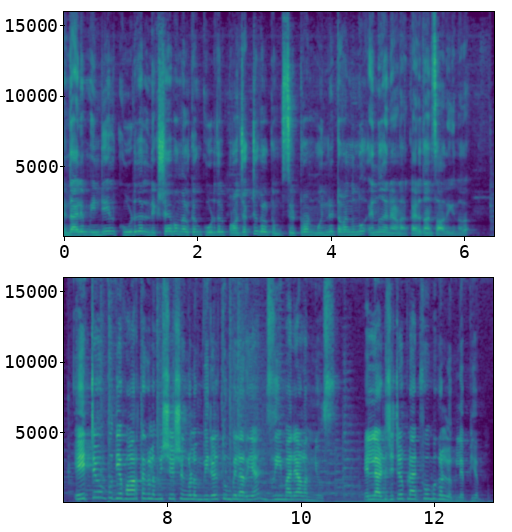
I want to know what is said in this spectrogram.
എന്തായാലും ഇന്ത്യയിൽ കൂടുതൽ നിക്ഷേപങ്ങൾക്കും കൂടുതൽ പ്രൊജക്റ്റുകൾക്കും സിട്രോൺ മുന്നിട്ടിറങ്ങുന്നു എന്ന് തന്നെയാണ് കരുതാൻ സാധിക്കുന്നത്. ഏറ്റവും പുതിയ വാർത്തകളും വിശേഷങ്ങളും വിരൽ തുമ്പിലറിയാൻ സി മലയാളം ന്യൂസ്. എല്ലാ ഡിജിറ്റൽ പ്ലാറ്റ്ഫോമുകളിലും ലഭ്യം.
